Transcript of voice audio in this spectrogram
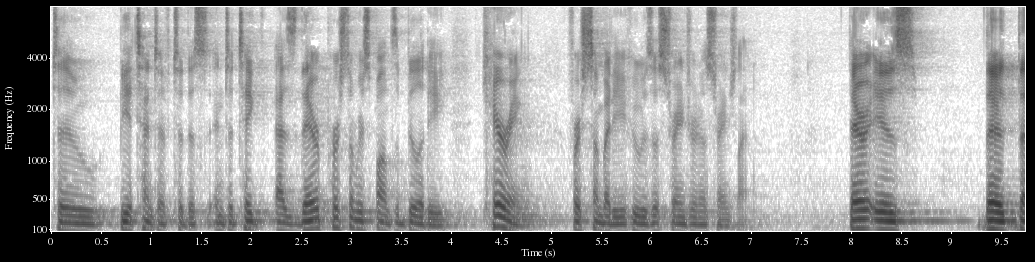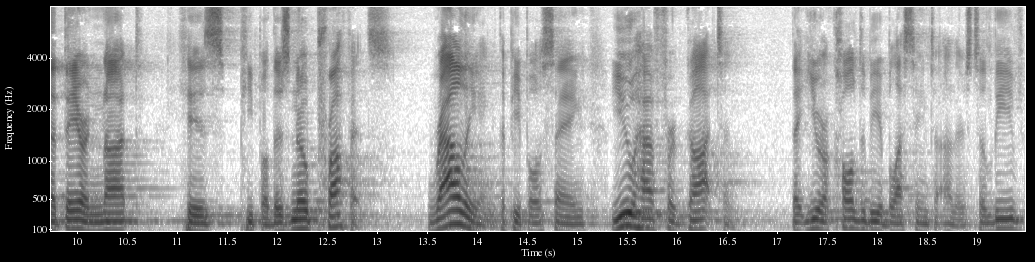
to be attentive to this and to take as their personal responsibility caring for somebody who is a stranger in a strange land. There is that they are not his people. There's no prophets rallying the people, saying, You have forgotten that you are called to be a blessing to others, to leave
